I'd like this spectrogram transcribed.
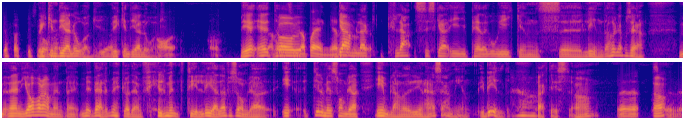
det Vilken dialog. Ja. Vilken dialog. Ja, Det är ett av gamla klassiska i pedagogikens eh, linda höll jag på att säga. Men jag har använt mig väldigt mycket av den filmen till ledare för somliga, till och med somliga inblandade i den här sändningen i bild faktiskt. Ja. Det. Ja. Det.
